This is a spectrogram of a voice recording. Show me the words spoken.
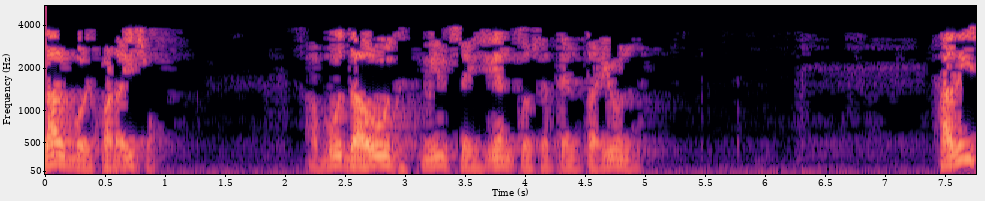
salvo el paraíso. Abu Daud 1671. Hadís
